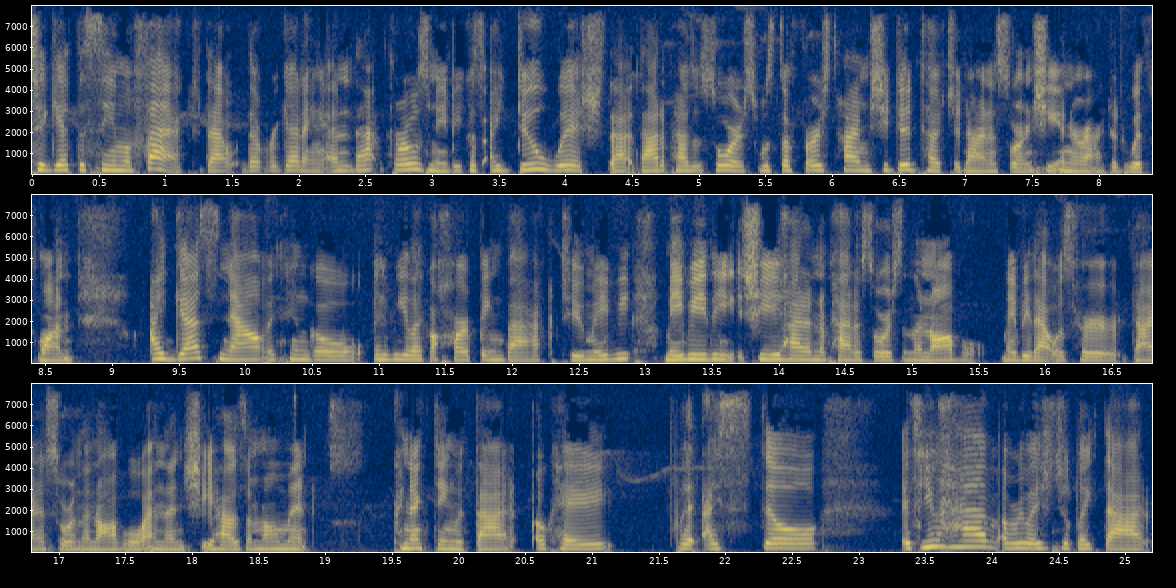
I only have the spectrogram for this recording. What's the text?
to get the same effect that that we're getting, and that throws me because I do wish that that Apatosaurus was the first time she did touch a dinosaur and she interacted with one. I guess now it can go. It'd be like a harping back to maybe maybe the she had an Apatosaurus in the novel. Maybe that was her dinosaur in the novel, and then she has a moment connecting with that. Okay, but I still if you have a relationship like that,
